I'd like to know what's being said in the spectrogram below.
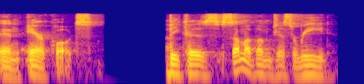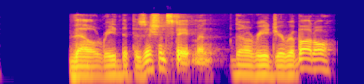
in air quotes because some of them just read. They'll read the position statement, they'll read your rebuttal,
